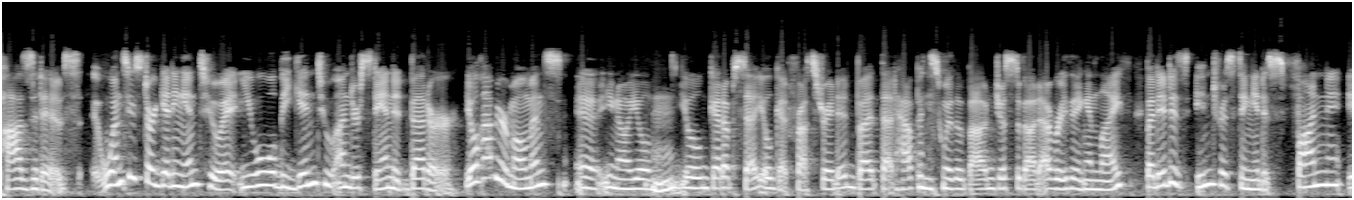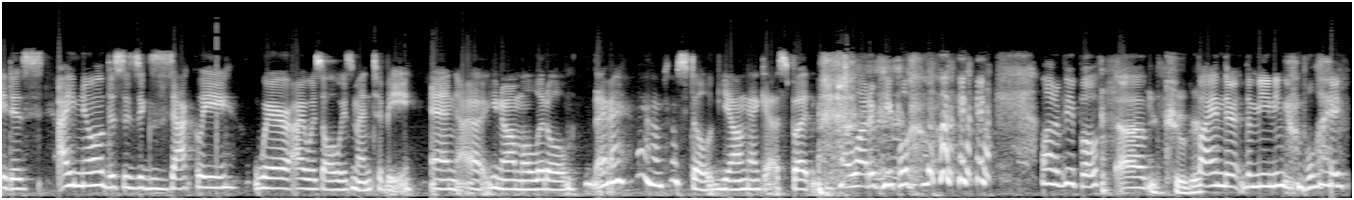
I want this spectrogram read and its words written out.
positives. Once you start getting into it, you will begin to understand it better. You'll have your moments, uh, you know, you'll mm-hmm. you'll get upset, you'll get frustrated, but that happens with about just about everything in life. But it is interesting, it is fun, it is I know this is exactly where I was always meant to be. And uh, you know, I'm a little eh, I'm still young, I guess, but a lot of people a lot of people uh, find their, the meaning of life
